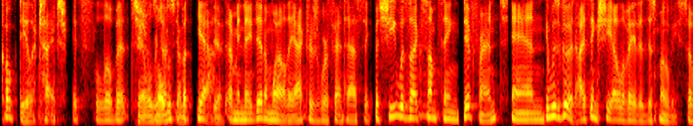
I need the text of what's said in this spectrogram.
coke dealer types. It's a little bit Tale as old as reductive, time. but yeah, Yeah. I mean they did them well. The actors were fantastic, but she was like something different, and it was good. I think she elevated this movie. So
